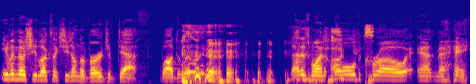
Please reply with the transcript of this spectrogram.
even though she looks like she's on the verge of death while delivering. that is one Parkers. old crow Aunt May.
